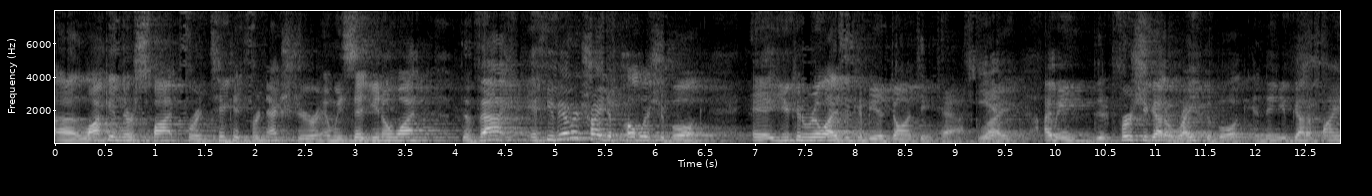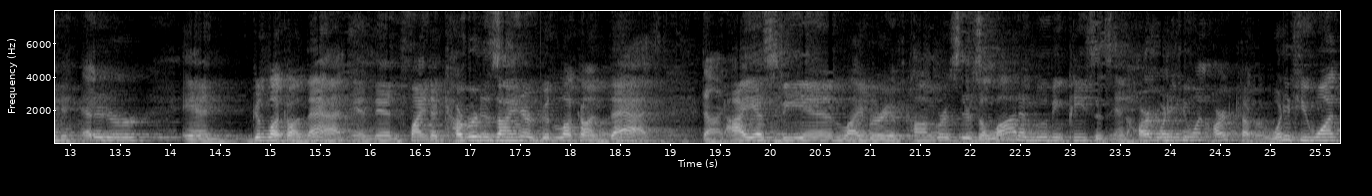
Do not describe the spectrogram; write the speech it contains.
uh, lock in their spot for a ticket for next year. And we said, you know what? The value, if you've ever tried to publish a book, uh, you can realize it can be a daunting task, Yeah. right? I mean, first you got to write the book, and then you've got to find an editor, and good luck on that. And then find a cover designer, good luck on that. Done. ISBN, Library of Congress. There's a lot of moving pieces. And hard, what if you want hardcover? What if you want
